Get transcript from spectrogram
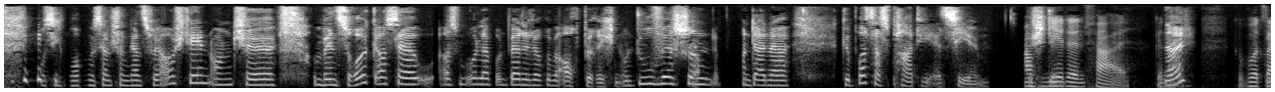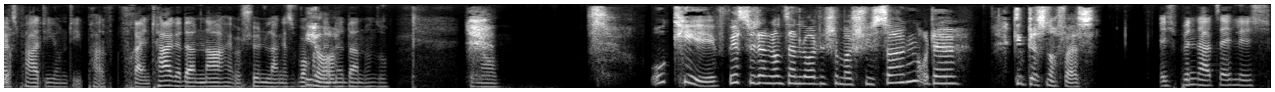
muss ich morgens dann schon ganz früh aufstehen und, äh, und bin zurück aus, der, aus dem Urlaub und werde darüber auch berichten. Und du wirst schon ja. von deiner Geburtstagsparty erzählen. Auf bestimmt. jeden Fall, genau. Ne? Geburtstagsparty ja. und die paar freien Tage danach, ein schön langes Wochenende ja. dann und so. Genau. Okay, willst du dann unseren Leuten schon mal Tschüss sagen oder gibt es noch was? Ich bin tatsächlich,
